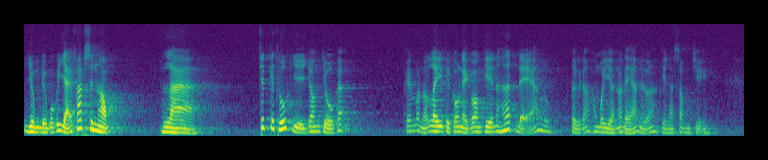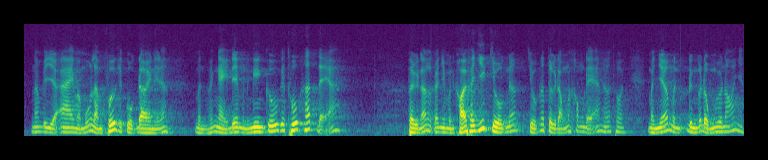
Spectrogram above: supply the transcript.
dùng được một cái giải pháp sinh học là chích cái thuốc gì cho con chuột á, cái nó lây từ con này con kia, nó hết đẻ luôn. Từ đó không bao giờ nó đẻ nữa, thì là xong chuyện nó bây giờ ai mà muốn làm phước cho cuộc đời này đó, mình phải ngày đêm mình nghiên cứu cái thuốc hết đẻ. Từ đó là coi như mình khỏi phải giết chuột nữa, chuột nó tự động nó không đẻ nữa thôi. Mà nhớ mình đừng có đụng vô nó nha.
